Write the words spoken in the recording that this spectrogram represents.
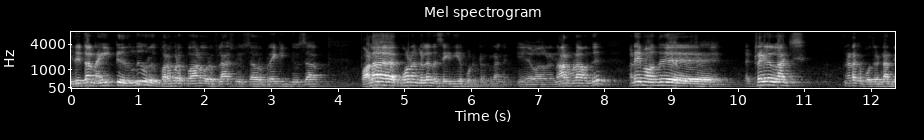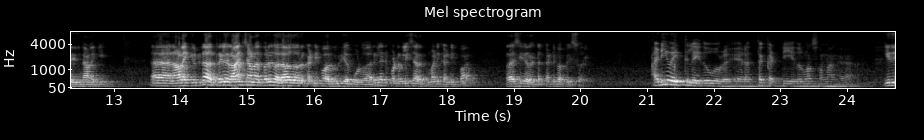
இதை தான் நைட்டு இருந்து ஒரு பரபரப்பான ஒரு ஃப்ளாஷ் நியூஸாக ஒரு பிரேக்கிங் நியூஸாக பல கோணங்களில் அந்த செய்தியை போட்டுட்ருக்குறாங்க நார்மலாக வந்து அநேகமாக வந்து ட்ரெய்லர் லான்ச் நடக்க போகுது ரெண்டாம் தேதி நாளைக்கு. நாளைக்கு விட்டுட்டு அது ட்ரெய்லர் லான்ச் ஆன பிறகு அதாவது ஒரு கண்டிப்பாக ஒரு வீடியோ போடுவார். இல்லாட்டி படம் ரிலீஸ் ஆகிறதுக்கு முன்னாடி கண்டிப்பாக ரசிகர்கள்ட்ட கண்டிப்பாக பேசுவார். அடி வயிற்றுல ஏதோ ஒரு ரத்த கட்டி இதெல்லாம் சொன்னாங்க? இது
